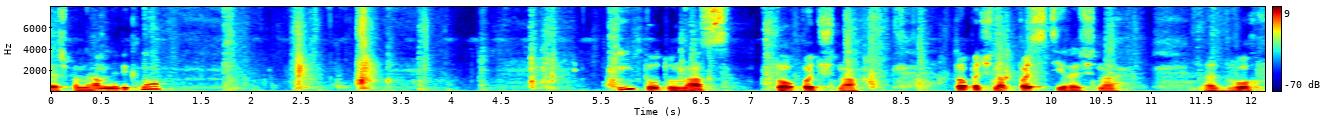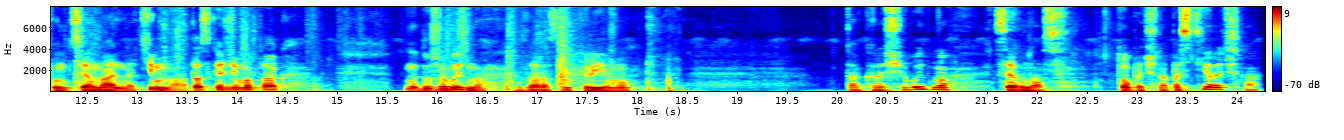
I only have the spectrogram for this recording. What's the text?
Теж панорамне вікно. І тут у нас топочна. Топочна постірочна. Е, Двохфункціональна кімната, скажімо так. Не дуже видно. Зараз відкриємо. Так, краще видно. Це в нас топочна постірочна.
